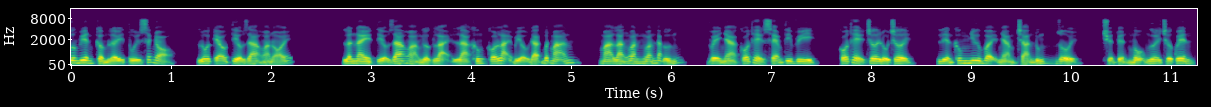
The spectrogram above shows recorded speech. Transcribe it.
phương viên cầm lấy túi sách nhỏ, lôi kéo tiểu gia hỏa nói, lần này tiểu gia hỏa ngược lại là không có lại biểu đạt bất mãn, mà là ngoan ngoãn đáp ứng, về nhà có thể xem tv có thể chơi đồ chơi, liền không như vậy nhàm chán đúng rồi, chuyện tuyển mộ ngươi chớ quên.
